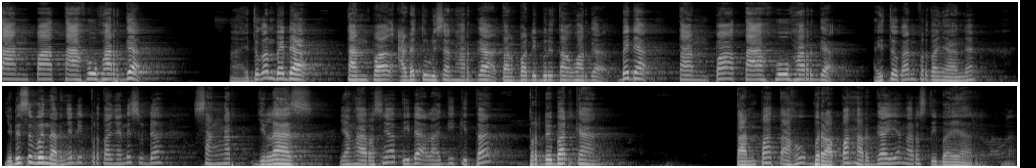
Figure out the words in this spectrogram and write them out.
tanpa tahu harga. Nah, itu kan beda. Tanpa ada tulisan harga, tanpa diberitahu harga. Beda, tanpa tahu harga. Nah, itu kan pertanyaannya. Jadi sebenarnya di pertanyaan ini sudah sangat jelas yang harusnya tidak lagi kita perdebatkan. Tanpa tahu berapa harga yang harus dibayar. Nah,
